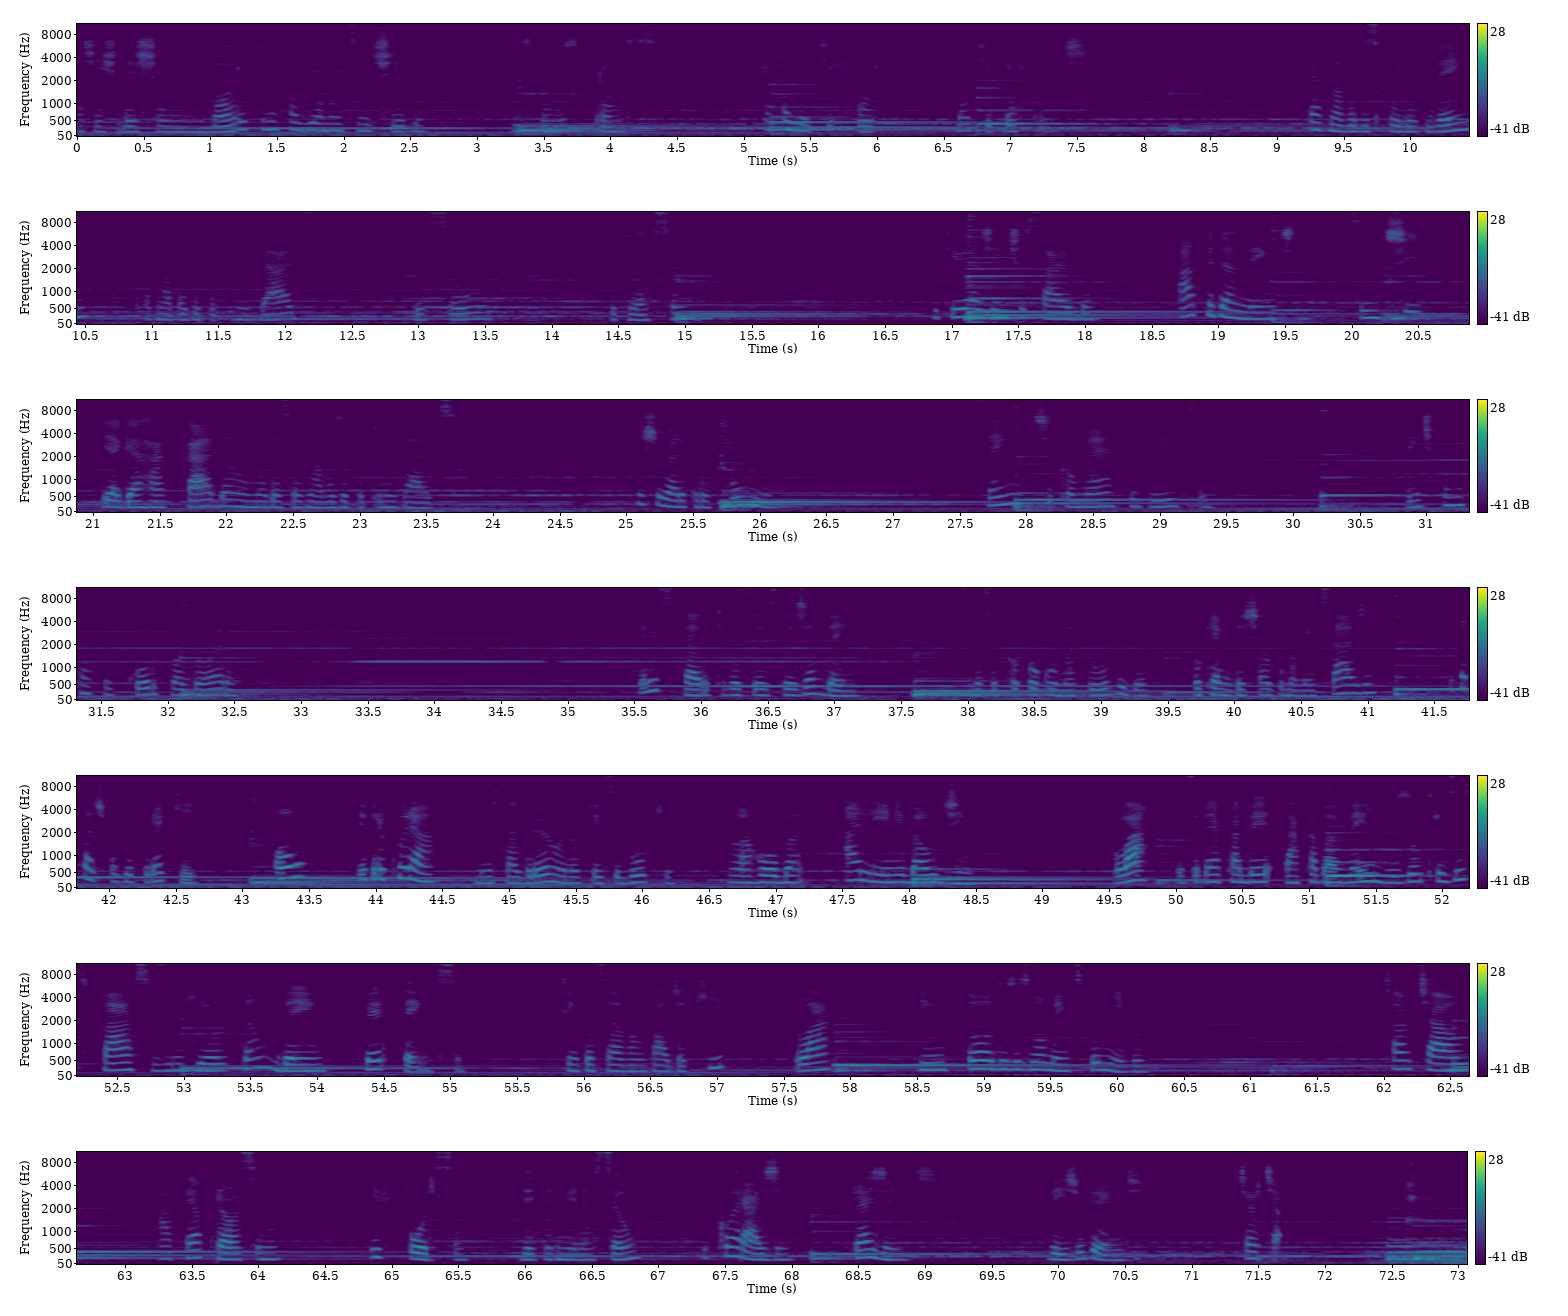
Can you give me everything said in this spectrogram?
a gente deixou ir embora o que não fazia mais sentido e estamos prontos para fazer o que for daqui para frente. Que as novas escolhas venham, que as novas oportunidades, pessoas, situações e que a gente saiba rapidamente sentir e agarrar cada uma dessas novas oportunidades. Puxe o ar profundo. Sente como é tudo isso. Sente como está seu corpo agora. Eu espero que você esteja bem. Se você ficou com alguma dúvida ou quer me deixar alguma mensagem, você pode fazer por aqui ou me procurar no Instagram ou no Facebook no arroba Aline Baldim. Lá você vai acabar, acabar vendo os outros espaços em que eu também pertenço. Sinta-se à vontade aqui, lá e em todos os momentos comigo. Tchau, tchau. Até a próxima. E força, determinação e coragem pra gente. Beijo grande. Tchau, tchau.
